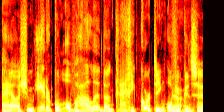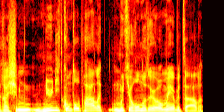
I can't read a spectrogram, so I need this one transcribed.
hè, als je hem eerder komt ophalen, dan krijg je korting. Of je kunt zeggen, als je hem nu niet komt ophalen, moet je 100 euro meer betalen.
